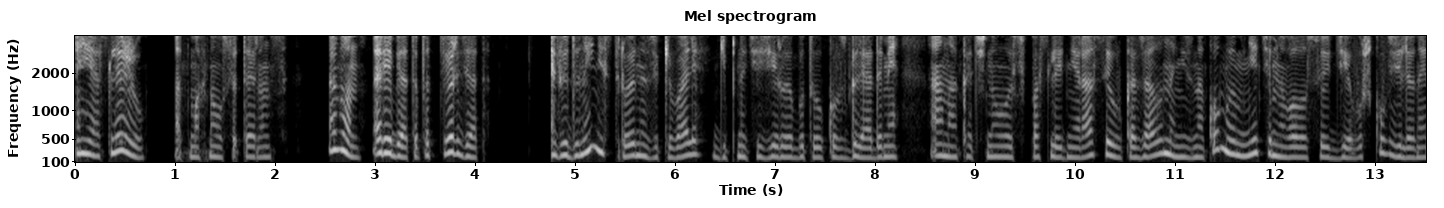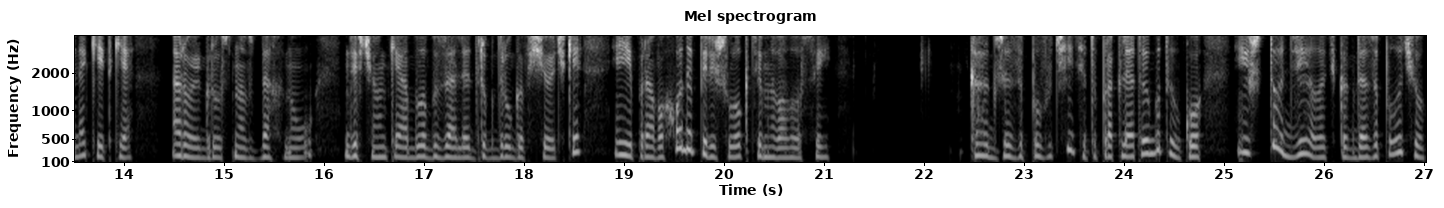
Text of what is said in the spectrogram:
«Я слежу», — отмахнулся Терренс. «Вон, ребята подтвердят». Ведуны нестройно закивали, гипнотизируя бутылку взглядами. Она качнулась в последний раз и указала на незнакомую мне темноволосую девушку в зеленой накидке. Рой грустно вздохнул. Девчонки облобзали друг друга в щечки, и право хода перешло к темноволосой. Как же заполучить эту проклятую бутылку? И что делать, когда заполучу?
